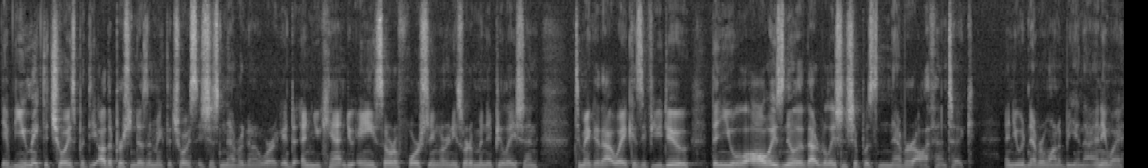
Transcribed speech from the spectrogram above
if you make the choice, but the other person doesn't make the choice, it's just never going to work. It, and you can't do any sort of forcing or any sort of manipulation to make it that way. Because if you do, then you will always know that that relationship was never authentic, and you would never want to be in that anyway.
